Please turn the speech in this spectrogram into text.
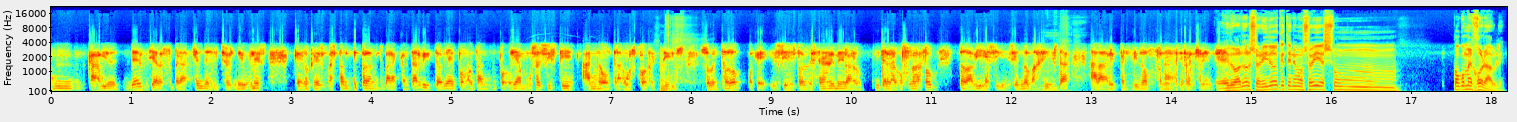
un cambio de tendencia, la superación de dichos niveles, creo que es bastante pronto para cantar victoria y por lo tanto podríamos asistir a nuevos tramos correctivos, sobre todo porque, insisto, el escenario de largo plazo todavía sigue siendo bajista al haber perdido zonas de referencia. Eduardo, el sonido que tenemos hoy es un poco mejorable,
